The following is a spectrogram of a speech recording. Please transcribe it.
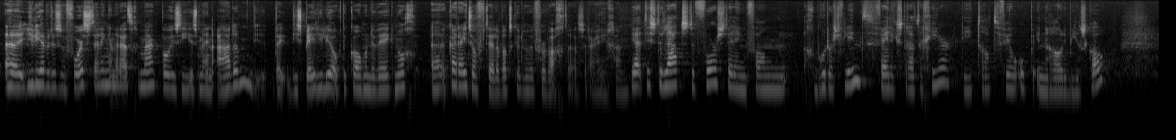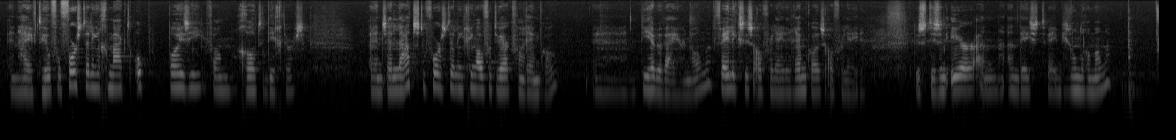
Uh, jullie hebben dus een voorstelling inderdaad gemaakt. Poëzie is mijn adem. Die, die spelen jullie ook de komende week nog. Uh, kan je daar iets over vertellen? Wat kunnen we verwachten als we daarheen gaan? Ja, het is de laatste voorstelling van Gebroeders Flint, Felix Strategier. Die trad veel op in de Rode Bioscoop. En hij heeft heel veel voorstellingen gemaakt op poëzie van grote dichters. En zijn laatste voorstelling ging over het werk van Remco. Uh, die hebben wij hernomen. Felix is overleden, Remco is overleden. Dus het is een eer aan, aan deze twee bijzondere mannen.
